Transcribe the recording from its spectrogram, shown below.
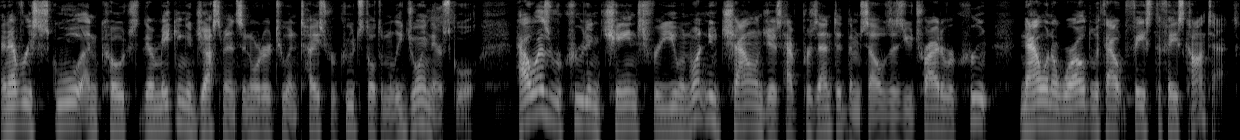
and every school and coach, they're making adjustments in order to entice recruits to ultimately join their school. How has recruiting changed for you, and what new challenges have presented themselves as you try to recruit now in a world without face to face contact?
